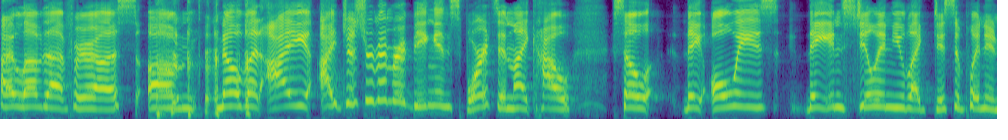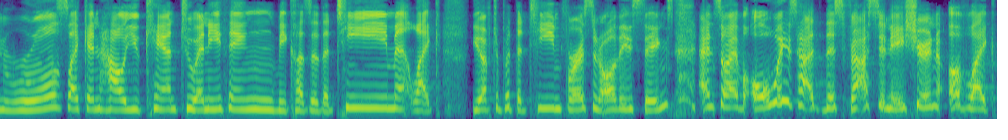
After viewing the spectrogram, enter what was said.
I love that for us. Um no, but I I just remember being in sports and like how so they always they instill in you like discipline and rules like in how you can't do anything because of the team like you have to put the team first and all these things and so i've always had this fascination of like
